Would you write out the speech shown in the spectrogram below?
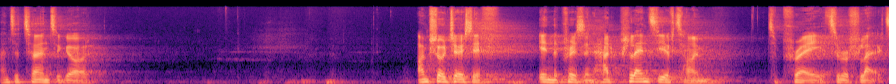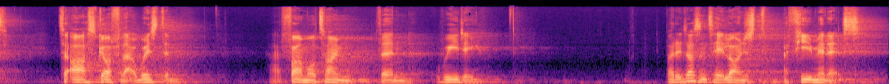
and to turn to God. I'm sure Joseph in the prison had plenty of time to pray, to reflect, to ask God for that wisdom, uh, far more time than we do. But it doesn't take long, just a few minutes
